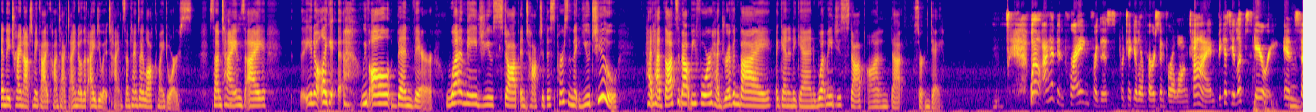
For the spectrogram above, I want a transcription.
and they try not to make eye contact. I know that I do at times. Sometimes I lock my doors. Sometimes I, you know, like we've all been there. What made you stop and talk to this person that you too had had thoughts about before, had driven by again and again? What made you stop on that certain day? Well, I had been praying for this particular person for a long time because he looked scary. And mm. so,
